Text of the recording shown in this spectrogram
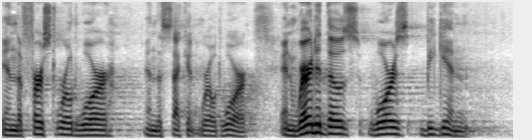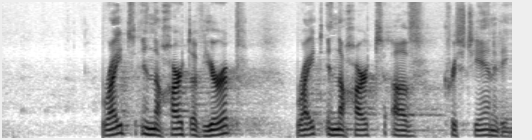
in the First World War and the Second World War. And where did those wars begin? Right in the heart of Europe right in the heart of Christianity.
